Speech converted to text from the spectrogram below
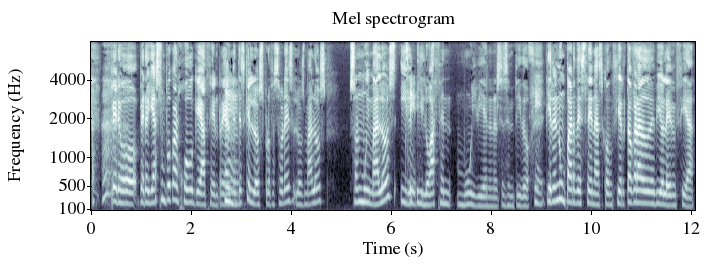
Pero, pero ya es un poco al juego que hacen. Realmente mm. es que los profesores, los malos, son muy malos y, lo hacen muy bien en ese sentido. Tienen un par de escenas con cierto grado de violencia,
